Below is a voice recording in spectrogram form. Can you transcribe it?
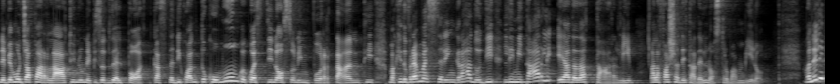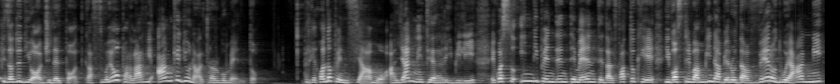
Ne abbiamo già parlato in un episodio del podcast di quanto comunque questi no sono importanti, ma che dovremmo essere in grado di limitarli e ad adattarli alla fascia d'età del nostro bambino. Ma nell'episodio di oggi del podcast volevo parlarvi anche di un altro argomento. Perché quando pensiamo agli anni terribili, e questo indipendentemente dal fatto che i vostri bambini abbiano davvero due anni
